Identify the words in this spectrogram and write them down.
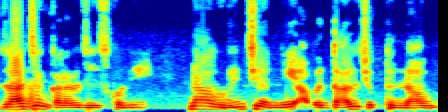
రాజ్యం కలగజేసుకొని నా గురించి అన్ని అబద్ధాలు చెప్తున్నావు.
